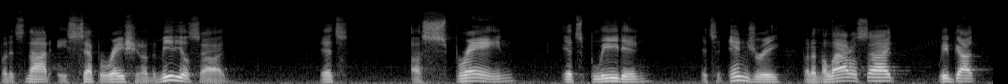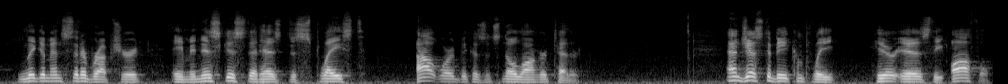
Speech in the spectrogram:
but it's not a separation on the medial side. It's a sprain, it's bleeding, it's an injury, but on the lateral side, we've got ligaments that have ruptured, a meniscus that has displaced outward because it's no longer tethered. And just to be complete, here is the awful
